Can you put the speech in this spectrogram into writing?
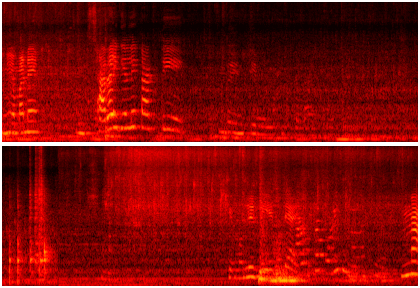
নিয়ে মানে ছাড়াই গেলে কাটতে দুই তিন মিনিট মতো বিয়েতে না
